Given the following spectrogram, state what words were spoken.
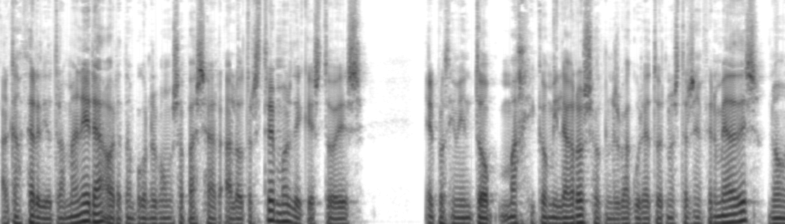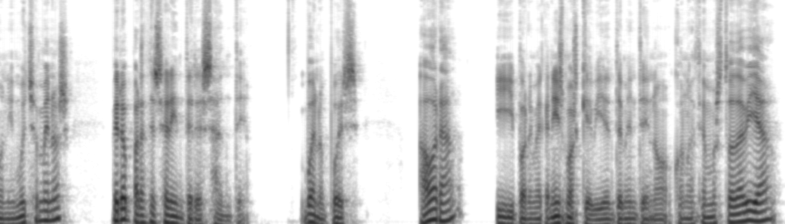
alcanzar de otra manera, ahora tampoco nos vamos a pasar al otro extremo de que esto es el procedimiento mágico milagroso que nos va a curar todas nuestras enfermedades, no, ni mucho menos, pero parece ser interesante. Bueno, pues ahora, y por mecanismos que evidentemente no conocemos todavía,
